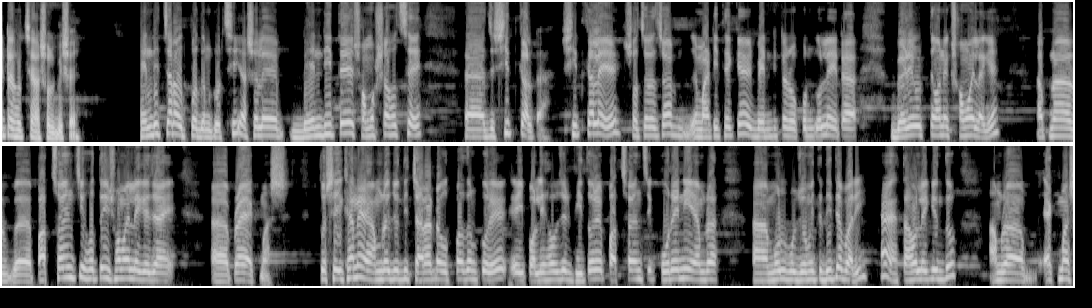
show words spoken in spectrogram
এটা হচ্ছে আসল বিষয়। ভেন্ডির চারা উৎপাদন করছি। আসলে ভেন্ডিতে সমস্যা হচ্ছে যে শীতকালটা। শীতকালে সচরাচর মাটি থেকে ভেন্ডিটা রোপণ করলে এটা বেড়ে উঠতে অনেক সময় লাগে। আপনার পাঁচ ছয় ইঞ্চি হতেই সময় লেগে যায় প্রায় এক মাস। তো সেইখানে আমরা যদি চারাটা উৎপাদন করে এই পলি হাউসের ভিতরে পাঁচ ছয় ইঞ্চি করে নিয়ে আমরা মূল জমিতে দিতে পারি হ্যাঁ তাহলে কিন্তু আমরা এক মাস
